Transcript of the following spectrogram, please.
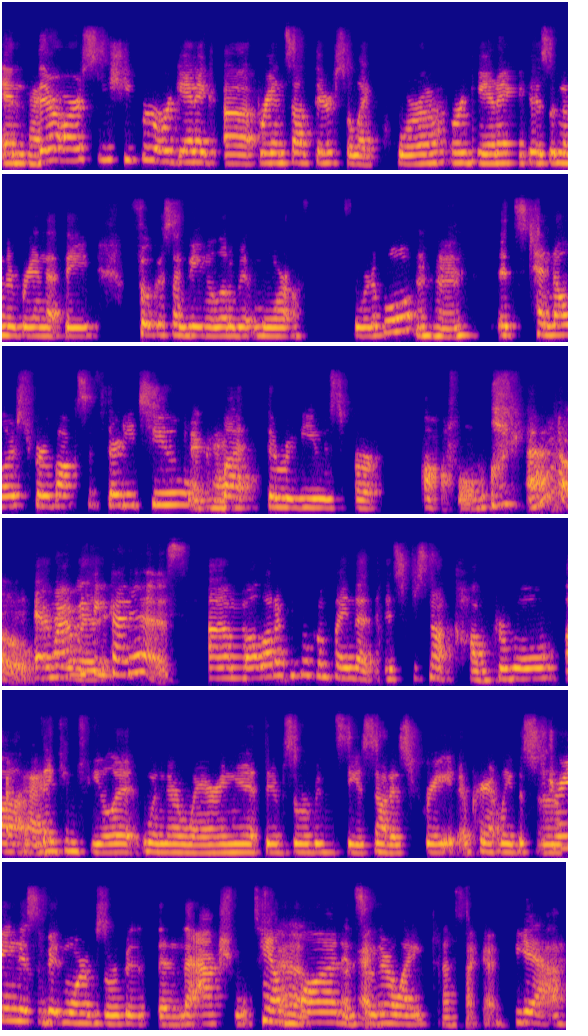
And Okay. there are some cheaper organic uh, brands out there. So, like Cora Organic is another brand that they focus on being a little bit more affordable. hmm It's $10 for a box of 32, Okay. but the reviews are awful. Oh, and why do we think that is? Um, a lot of people complain that it's just not comfortable. Um, Okay. They can feel it when they're wearing it. The absorbency is not as great. Apparently, the string is a bit more absorbent than the actual tampon. And so they're like, That's not good. yeah.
